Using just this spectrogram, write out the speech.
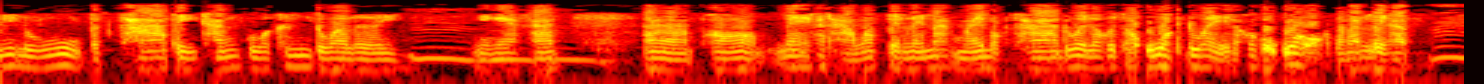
ไม่รู้แบบชาไปทั้งตัวครึ่งตัวเลยอืมอย่างเงี้ยครับ อ่า พอแม่เขาถามว่าเป็นอะไรมากไหมบอกชาด้วยแล้วก็จะอ้วกด้วย แล้วเขาก็อ้วกออกตอนนั้นเลยครับอืม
